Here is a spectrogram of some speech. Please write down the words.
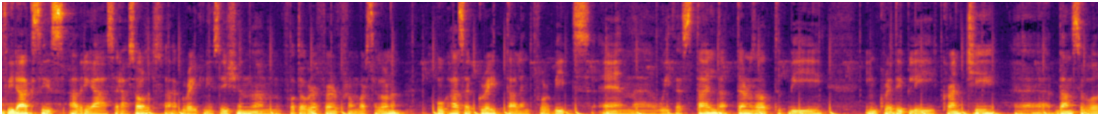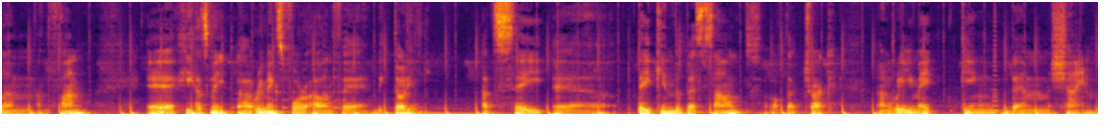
Iraq's is Adrià Serasols, a great musician and photographer from Barcelona who has a great talent for beats and uh, with a style that turns out to be incredibly crunchy, uh, danceable, and, and fun. Uh, he has made a remix for Avance Victoria. I'd say uh, taking the best sounds of that track and really making them shine.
